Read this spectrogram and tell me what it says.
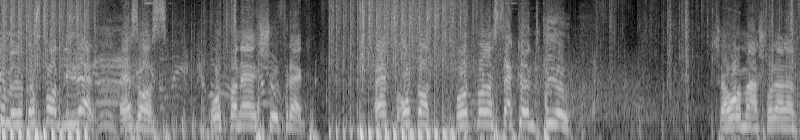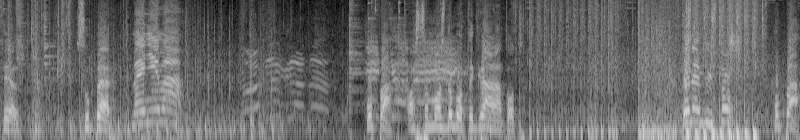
én vagyok a squad leader. Ez az. Ott van első frag. Ez, ott van, ott van a second kill. Sehol máshol ellenfél. Szuper. Menjél már! Hoppá, azt hiszem az dobott egy gránátot. De nem biztos! Hoppá,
